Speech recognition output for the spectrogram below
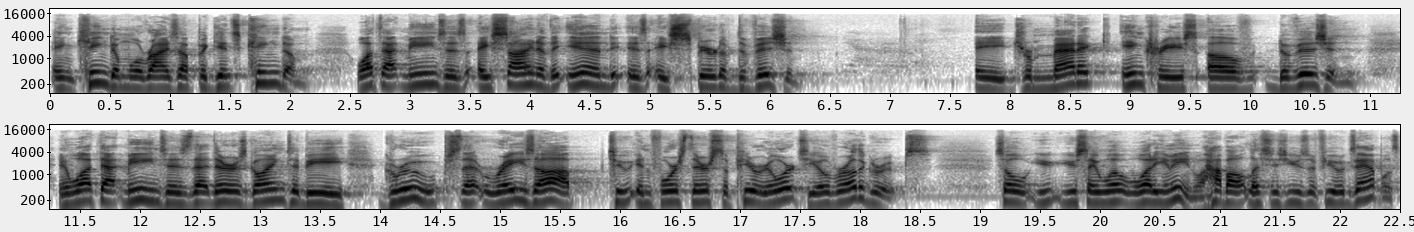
and kingdom will rise up against kingdom. What that means is a sign of the end is a spirit of division, a dramatic increase of division. And what that means is that there is going to be groups that raise up to enforce their superiority over other groups. So you, you say, well, what do you mean? Well, how about let's just use a few examples.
